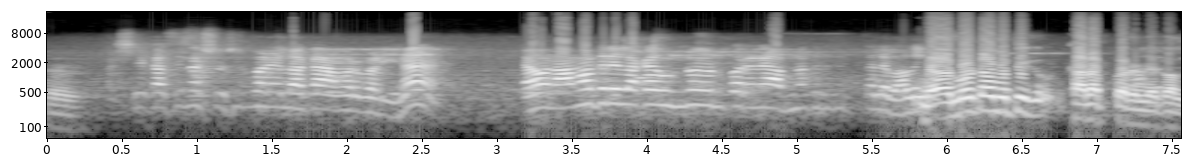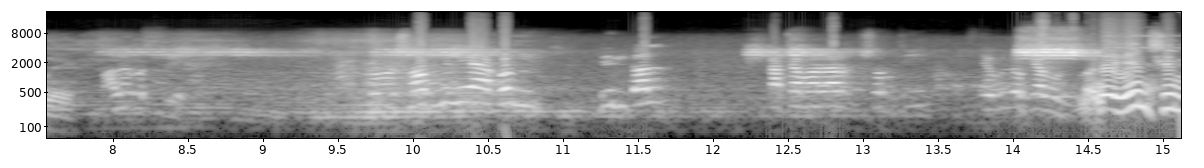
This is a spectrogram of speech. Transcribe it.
হ্যাঁ। শেখ হাসিনার শ্বশুর বাড়ি এলাকা আমার বাড়ি হ্যাঁ? এখন আমাদের এলাকায় উন্নয়ন করে না আপনাদের তাহলে ভালোই না মোটামুটি খারাপ করে না ভালোই। ভালো করছে। তো সব মিলিয়ে এখন দিনকাল কাঁচা বাজার সবজি এগুলো কেমন? মানে হিমশিম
